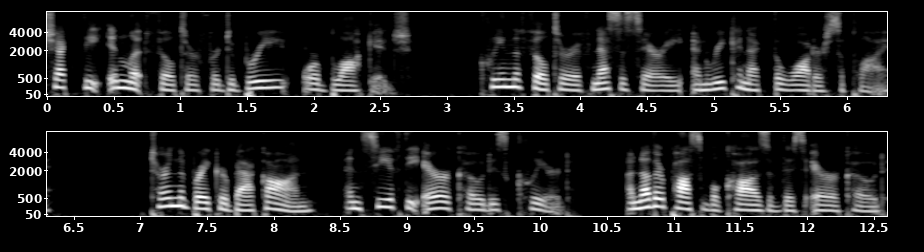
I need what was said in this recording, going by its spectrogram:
Check the inlet filter for debris or blockage. Clean the filter if necessary and reconnect the water supply. Turn the breaker back on and see if the error code is cleared. Another possible cause of this error code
